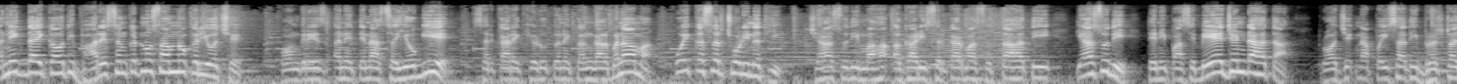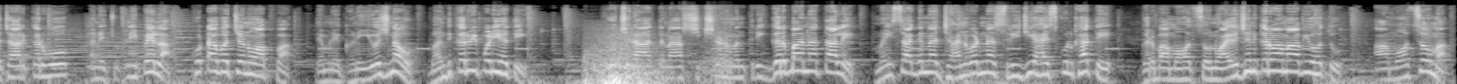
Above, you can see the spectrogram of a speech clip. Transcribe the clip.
અનેક દાયકાઓથી ભારે સંકટનો સામનો કર્યો છે. કોંગ્રેસ અને તેના સહયોગીએ સરકારે ખેડૂતોને કંગાળ બનાવવામાં કોઈ કસર છોડી નથી. જ્યાં સુધી મહાઅઘાડી સરકારમાં સત્તા હતી ત્યાં સુધી તેની પાસે બે એજન્ડા હતા. પ્રોજેક્ટના પૈસાથી ભ્રષ્ટાચાર કરવો અને ચૂંટણી પહેલા ખોટા વચનો આપવા તેમણે ઘણી યોજનાઓ બંધ કરવી પડી હતી. ગુજરાતના શિક્ષણ મંત્રી ગરબાના તાલે મહીસાગરના જાનવડના શ્રીજી હાઈસ્કૂલ ખાતે ગરબા મહોત્સવનું આયોજન કરવામાં આવ્યું હતું. આ મહોત્સવમાં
